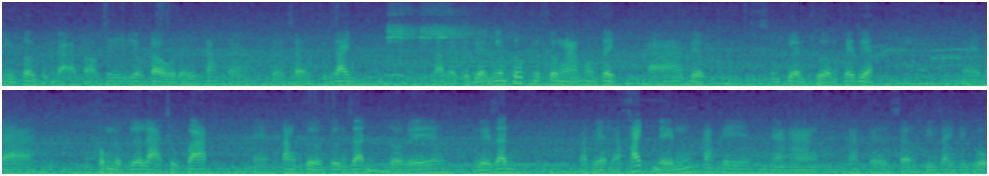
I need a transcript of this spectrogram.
Chúng tôi cũng đã có cái yêu cầu đối với các ờ, cơ sở kinh doanh là phải thực hiện nghiêm túc cái phương án phòng dịch đã được chính quyền phường phê duyệt Đấy, và không được lơ là chủ quan Đấy, tăng cường hướng dẫn đối với người dân đặc biệt là khách đến các cái nhà hàng các cái sở kinh doanh dịch vụ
